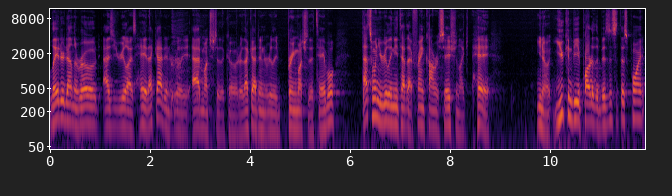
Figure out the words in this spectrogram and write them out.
Later down the road, as you realize, hey, that guy didn't really add much to the code, or that guy didn't really bring much to the table, that's when you really need to have that frank conversation. Like, hey, you know, you can be a part of the business at this point,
